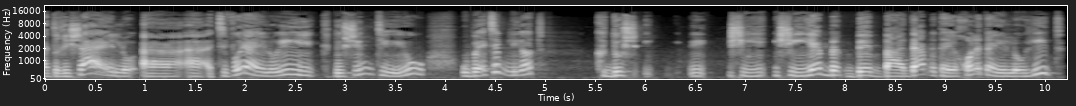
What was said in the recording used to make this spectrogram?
הדרישה, האלו, הציווי האלוהי, קדושים תהיו, הוא בעצם להיות קדוש... שיהיה באדם את היכולת האלוהית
